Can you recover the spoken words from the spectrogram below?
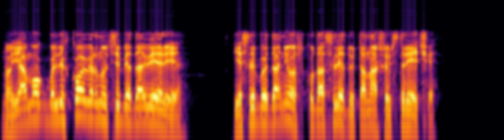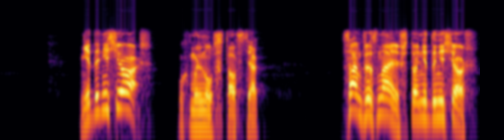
Но я мог бы легко вернуть себе доверие, если бы донес куда следует о нашей встрече». «Не донесешь!» — ухмыльнулся толстяк. «Сам же знаешь, что не донесешь.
